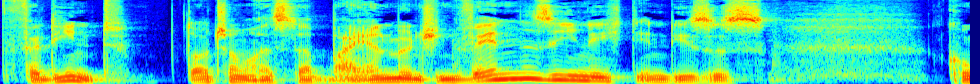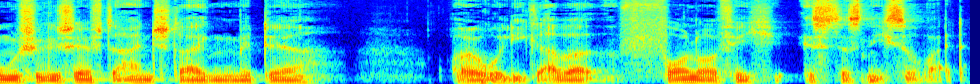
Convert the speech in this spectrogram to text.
verdient deutscher Meister Bayern München, wenn sie nicht in dieses komische Geschäft einsteigen mit der Euroleague. Aber vorläufig ist es nicht so weit.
